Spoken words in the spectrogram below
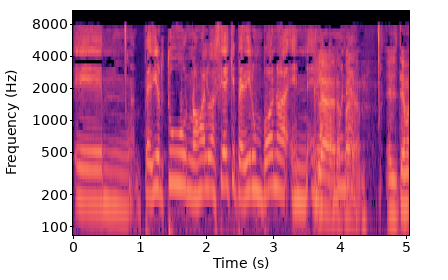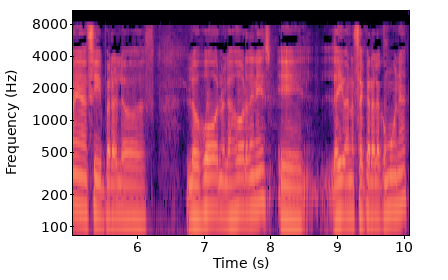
eh, pedir turnos o algo así hay que pedir un bono en, en la comuna. para, el tema es así, para los, los bonos, las órdenes, eh, la iban a sacar a la comuna.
